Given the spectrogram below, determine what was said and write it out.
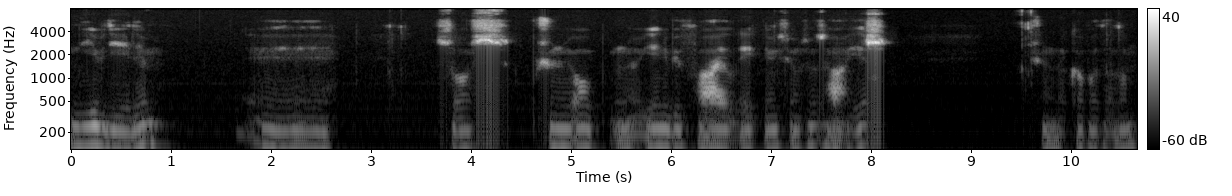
New diyelim. Ee, source. Şunu yeni bir file eklemek istiyorsunuz. Hayır. Şunu da kapatalım.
